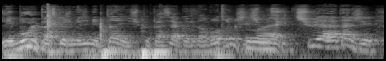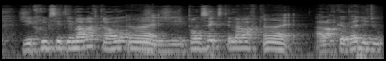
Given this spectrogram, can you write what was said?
Les boules parce que je me dis mais putain je peux passer à côté d'un gros truc. Je me suis tué à la tâche. J'ai- cru que c'était ma marque. Ouais. j'ai pensé que c'était ma marque. Ouais. Alors que pas du tout.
